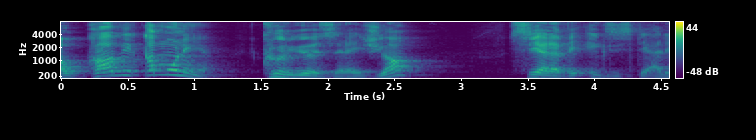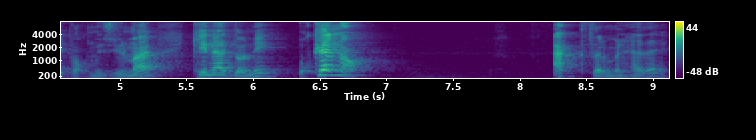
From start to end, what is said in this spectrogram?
أو قاضي قمونية. Curieuse région si elle avait existé à l'époque musulmane qui n'a donné aucun nom. أكثر من هذا.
